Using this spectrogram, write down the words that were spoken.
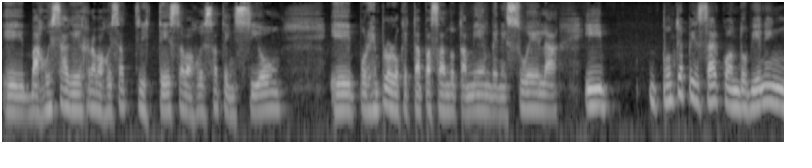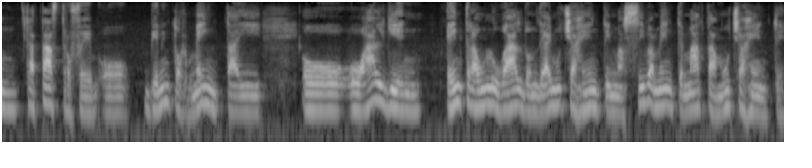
eh, bajo esa guerra, bajo esa tristeza, bajo esa tensión. Eh, por ejemplo, lo que está pasando también en Venezuela. Y ponte a pensar cuando vienen catástrofes o vienen tormenta y, o, o alguien entra a un lugar donde hay mucha gente y masivamente mata a mucha gente,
